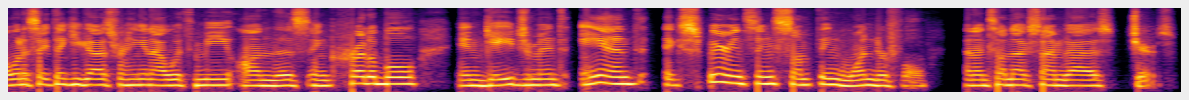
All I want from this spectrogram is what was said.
I want to say thank you guys for hanging out with me on this incredible engagement and experiencing something wonderful. And until next time, guys, cheers.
